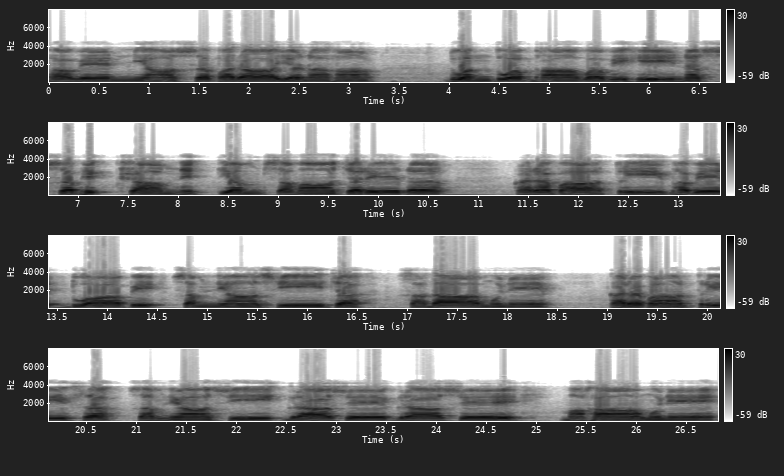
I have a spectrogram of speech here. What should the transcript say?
भवेन्यासपरायणः द्वन्द्वभावविहीनः स भिक्षां नित्यं समाचरेद करपात्री भवेद्वापि संन्यासी च सदा मुने करपात्री स संन्यासी ग्रासे ग्रासे महामुने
